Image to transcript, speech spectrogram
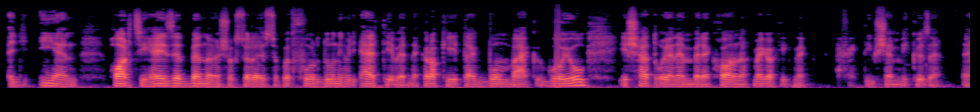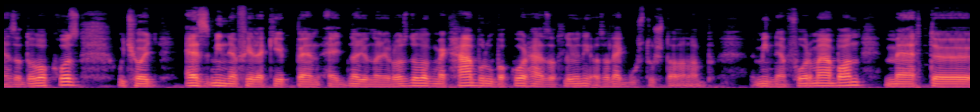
egy ilyen harci helyzetben nagyon sokszor elő szokott fordulni, hogy eltévednek rakéták, bombák, golyók, és hát olyan emberek halnak meg, akiknek effektív semmi köze ehhez a dologhoz, úgyhogy ez mindenféleképpen egy nagyon-nagyon rossz dolog, meg háborúba kórházat lőni az a leggusztustalanabb minden formában, mert ö,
